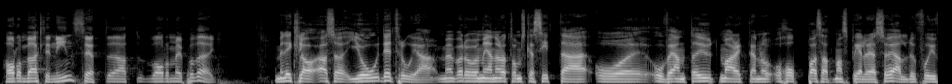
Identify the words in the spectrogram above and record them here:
har de verkligen insett att, var de är på väg? Men det är klart, alltså, jo det tror jag. Men vadå, menar du att de ska sitta och, och vänta ut marknaden och, och hoppas att man spelar SHL? Du, får ju,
